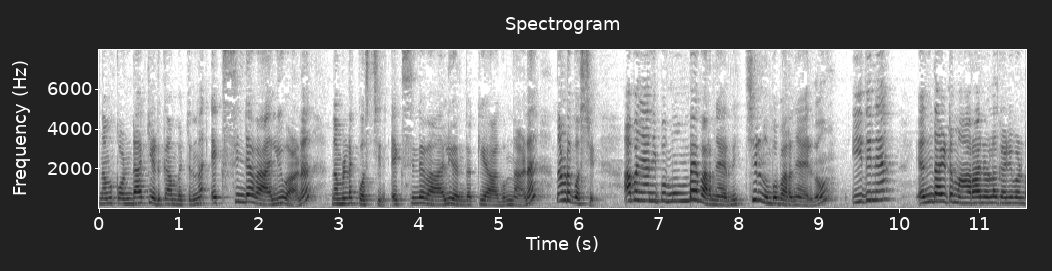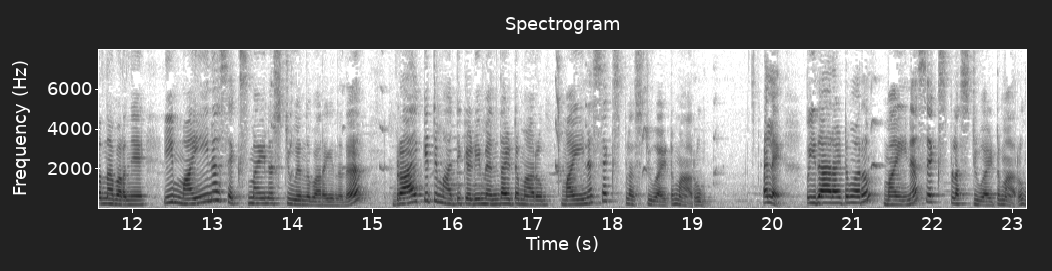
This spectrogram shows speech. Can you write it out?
നമുക്ക് ഉണ്ടാക്കിയെടുക്കാൻ പറ്റുന്ന എക്സിന്റെ വാല്യൂ ആണ് നമ്മുടെ ക്വസ്റ്റ്യൻ എക്സിന്റെ വാല്യൂ എന്തൊക്കെയാകും എന്നാണ് നമ്മുടെ ക്വസ്റ്റ്യൻ അപ്പൊ ഞാനിപ്പോൾ മുമ്പേ പറഞ്ഞായിരുന്നു ഇച്ചിരി മുമ്പ് പറഞ്ഞായിരുന്നു. ഇതിന് എന്തായിട്ട് മാറാനുള്ള കഴിവുണ്ടെന്നാ പറഞ്ഞേ? ഈ മൈനസ് എക്സ് മൈനസ് ടു എന്ന് പറയുന്നത് ബ്രാക്കറ്റ് മാറ്റിക്കഴിയുമ്പോൾ എന്തായിട്ട് മാറും? മൈനസ് എക്സ് പ്ലസ് ടു ആയിട്ട് മാറും. അല്ലേ? അപ്പോൾ ഇതാരായിട്ട് മാറും? മൈനസ് എക്സ് പ്ലസ് ടു ആയിട്ട് മാറും.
